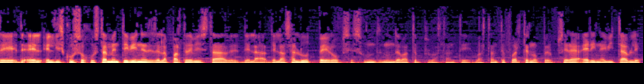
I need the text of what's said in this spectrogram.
el, discurso justamente viene desde la parte de vista de, la, de la salud, pero pues, es un, debate pues, bastante, bastante fuerte, ¿no? Pero pues, era, era inevitable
